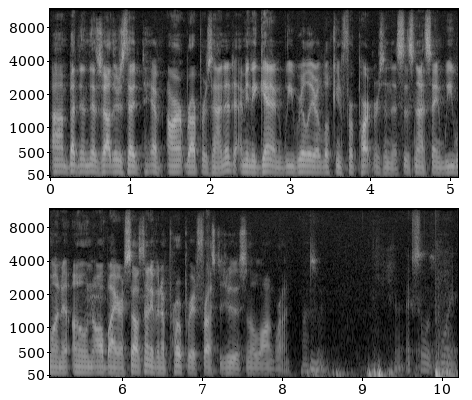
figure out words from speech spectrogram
um, but then there's others that have, aren't represented. I mean, again, we really are looking for partners in this. It's not saying we want to own all by ourselves. It's not even appropriate for us to do this in the long run. Excellent point.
